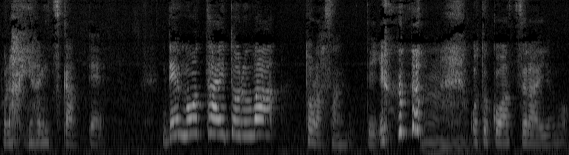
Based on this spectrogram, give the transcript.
うフライヤーに使って。でもタイトルは「寅さん」っていう「男はつらいよ」の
